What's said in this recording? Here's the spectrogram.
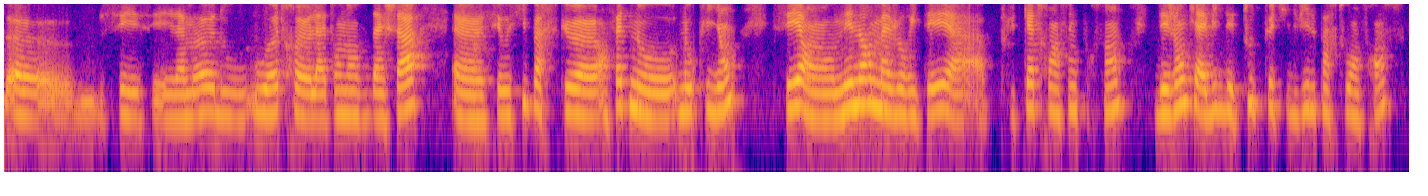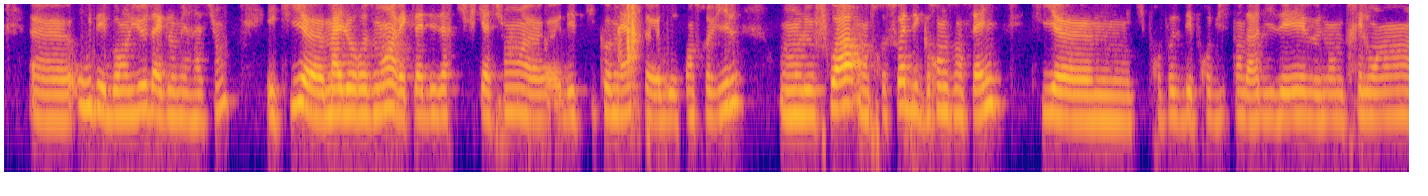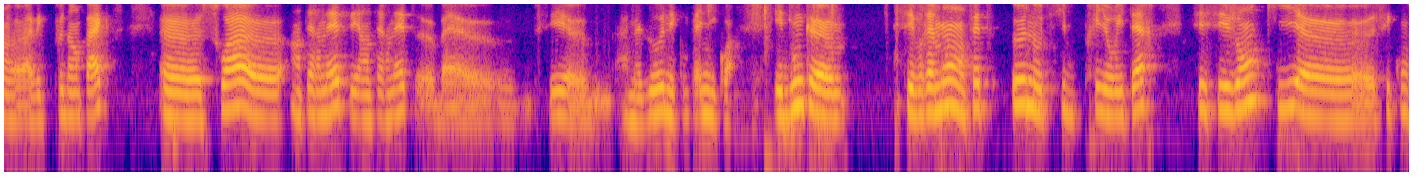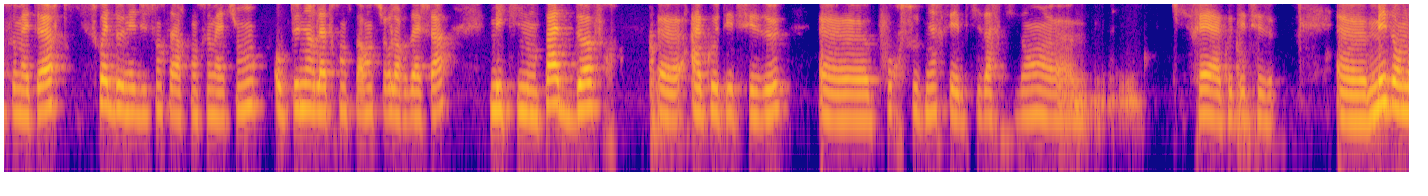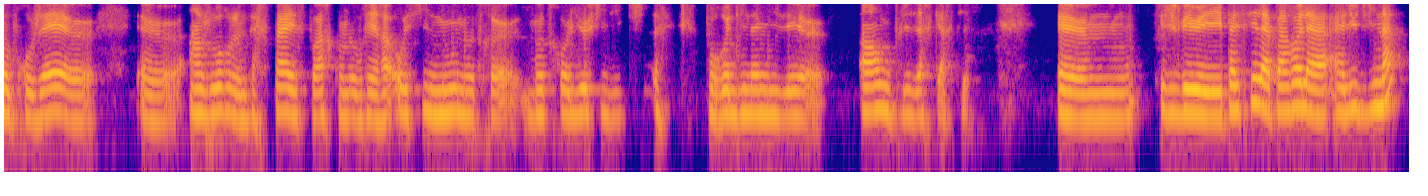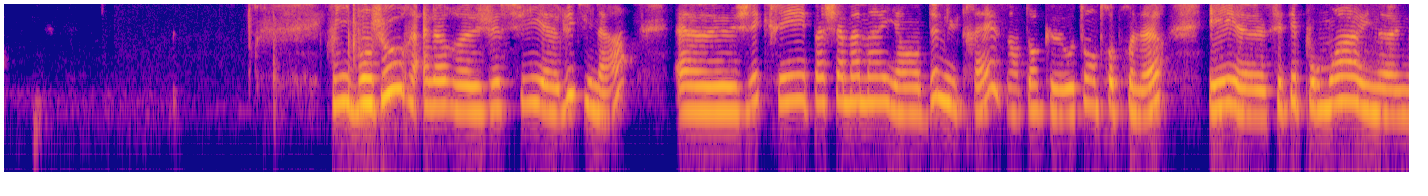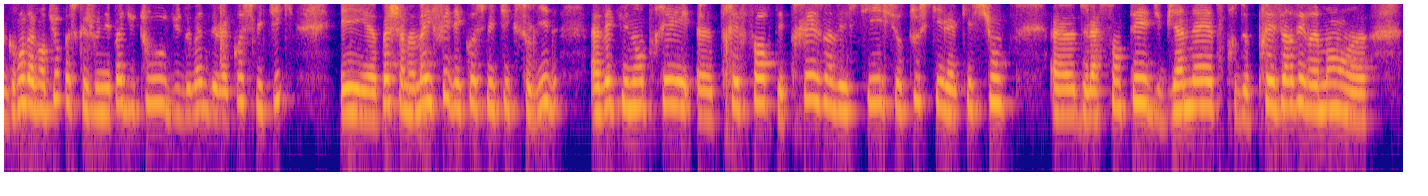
c'est la mode ou, autre, la tendance d'achat. Euh, c'est aussi parce que, euh, en fait, nos, clients, c'est en énorme majorité, à plus de 85%, des gens qui habitent des toutes petites villes partout en France euh, ou des banlieues d'agglomération et qui, malheureusement, avec la désertification des petits commerces des centres-villes, ont le choix entre soit des grandes enseignes qui, qui proposent des produits standardisés venant de très loin avec peu d'impact, euh, soit euh, Internet, et Internet, euh, bah, c'est Amazon et compagnie. Quoi. Et donc, c'est vraiment, en fait, eux, notre cible prioritaire. C'est ces gens qui, ces consommateurs qui souhaitent donner du sens à leur consommation, obtenir de la transparence sur leurs achats, mais qui n'ont pas d'offres à côté de chez eux pour soutenir ces petits artisans qui seraient à côté de chez eux. mais dans nos projets, euh, un jour, je ne perds pas espoir qu'on ouvrira aussi, nous, notre, notre lieu physique pour redynamiser euh, un ou plusieurs quartiers. Euh, je vais passer la parole à, Ludvina. Oui, bonjour. Alors, je suis Ludvina. J'ai créé Pachamamaï en 2013 en tant qu'auto-entrepreneur et c'était pour moi une, une, grande aventure parce que je venais pas du tout du domaine de la cosmétique et Pachamamaï fait des cosmétiques solides avec une entrée très forte et très investie sur tout ce qui est la question de la santé, du bien-être, de préserver vraiment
